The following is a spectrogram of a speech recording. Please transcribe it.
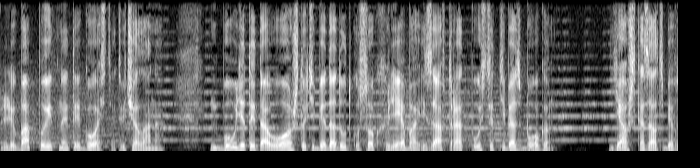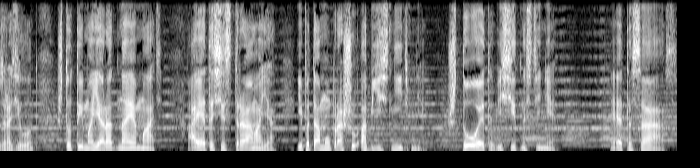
«Любопытный ты гость», — отвечала она. «Будет и того, что тебе дадут кусок хлеба и завтра отпустят тебя с Богом». «Я уж сказал тебе», — возразил он, — «что ты моя родная мать, а это сестра моя, и потому прошу объяснить мне, что это висит на стене». «Это Саас».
